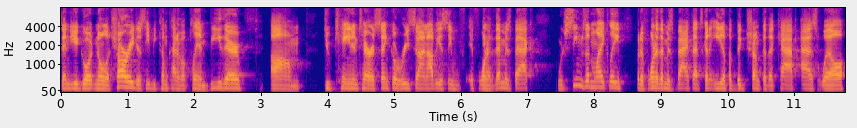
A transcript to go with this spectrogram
then do you go at Noel Acciari? Does he become kind of a plan B there? Um, do Kane and Tarasenko resign? Obviously, if one of them is back, which seems unlikely, but if one of them is back, that's going to eat up a big chunk of the cap as well.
